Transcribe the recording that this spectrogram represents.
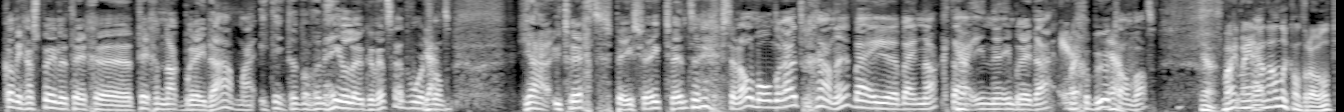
Kan hij gaan spelen tegen, tegen NAC Breda. Maar ik denk dat dat een hele leuke wedstrijd wordt. Ja. Want ja, Utrecht, PSV, Twente zijn allemaal onderuit gegaan hè, bij, uh, bij NAC daar ja. in, uh, in Breda. Er maar, gebeurt ja. dan wat. Ja. Maar, maar aan de andere kant, Ronald,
